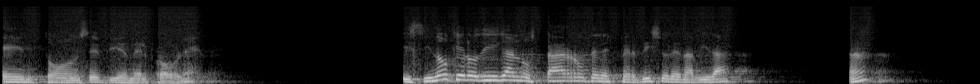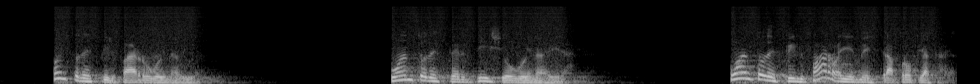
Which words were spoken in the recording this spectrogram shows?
entonces viene el problema. Y si no que lo digan los tarros de desperdicio de Navidad, ¿ah? ¿cuánto despilfarro hubo en Navidad? ¿Cuánto desperdicio hubo en Navidad? ¿Cuánto despilfarro hay en nuestra propia casa?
